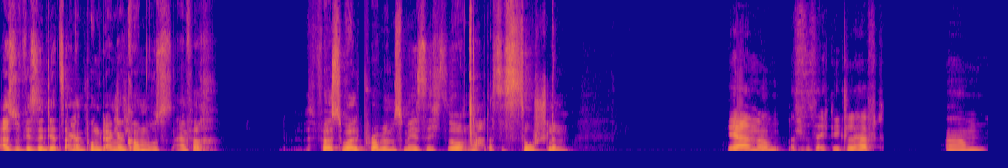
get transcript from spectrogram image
Also wir sind jetzt an einem Punkt angekommen, wo es einfach First World Problems mäßig so, ach, das ist so schlimm. Ja, ne? Es ist echt ekelhaft. Ähm,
